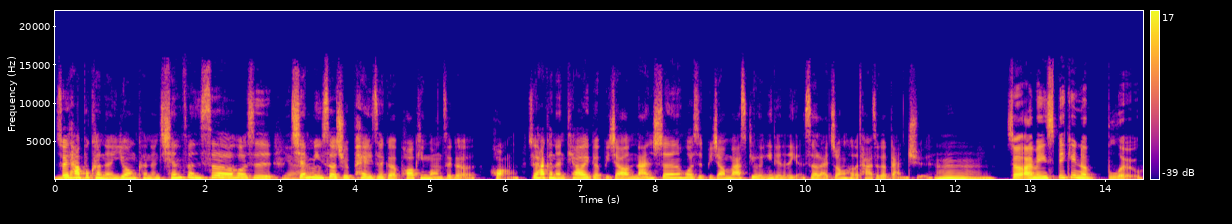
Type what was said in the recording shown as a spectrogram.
嗯、所以它不可能用可能浅粉色或是浅米色去配这个 Pokemon 这个。黄，所以他可能挑一个比较男生或是比较 masculine 一点的颜色来中和他这个感觉。嗯，So I mean, speaking of blue,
